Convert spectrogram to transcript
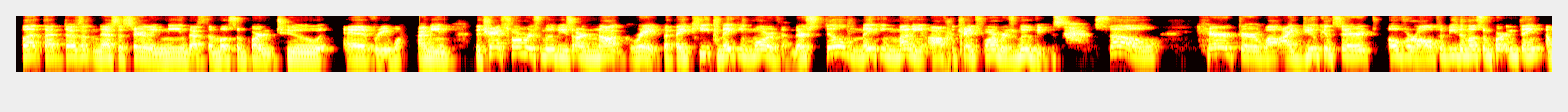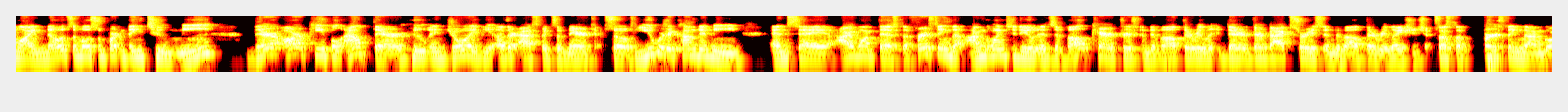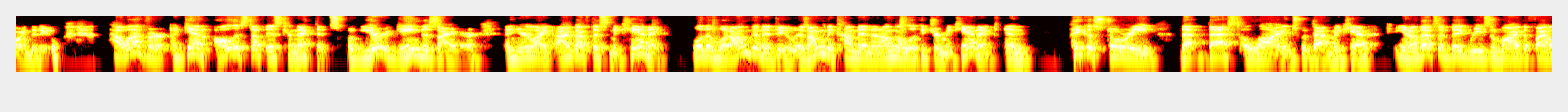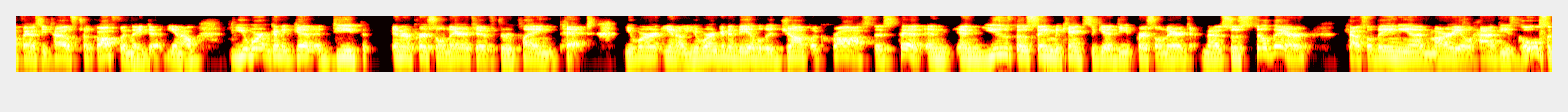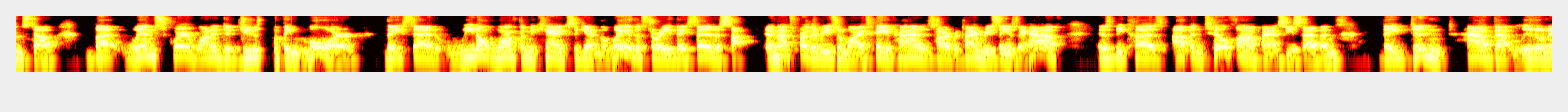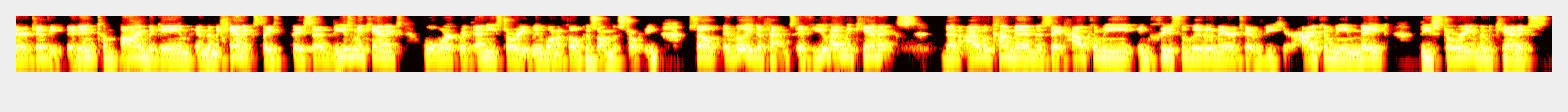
but that doesn't necessarily mean that's the most important to everyone. I mean, the Transformers movies are not great, but they keep making more of them. They're still making money off the Transformers movies. So character, while I do consider it overall to be the most important thing, and while I know it's the most important thing to me, there are people out there who enjoy the other aspects of narrative. So if you were to come to me and say, "I want this," the first thing that I'm going to do is develop characters and develop their their their backstories and develop their relationships. That's the first thing that I'm going to do. However, again, all this stuff is connected. So if you're a game designer and you're like, "I've got this mechanic," well, then what I'm going to do is I'm going to come in and I'm going to look at your mechanic and pick a story that best aligns with that mechanic. You know, that's a big reason why the Final Fantasy titles took off when they did. You know, you weren't going to get a deep interpersonal narrative through playing pit. You weren't, you know, you weren't going to be able to jump across this pit and and use those same mechanics to get a deep personal narrative. Now, so still there. Castlevania and Mario had these goals and stuff, but when Square wanted to do something more, they said we don't want the mechanics to get in the way of the story. They set it aside. And that's part of the reason why they've had as hard of a time recently as they have is because up until final fantasy VII they didn't have that ludonarrativity they didn't combine the game and the mechanics. They, they said these mechanics will work with any story. We want to focus on the story. So it really depends. If you have mechanics then i would come in and say how can we increase the ludonarrativity here? How can we make the story and the mechanics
